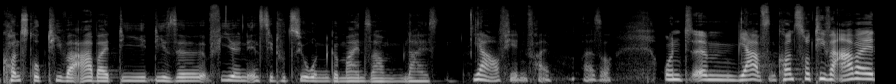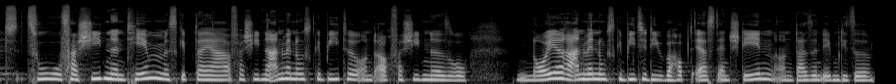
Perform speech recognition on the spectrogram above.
konstruktive Arbeit, die diese vielen Institutionen gemeinsam leisten? Ja, auf jeden Fall. Also und ähm, ja, konstruktive Arbeit zu verschiedenen Themen. Es gibt da ja verschiedene Anwendungsgebiete und auch verschiedene so neuere Anwendungsgebiete, die überhaupt erst entstehen. Und da sind eben diese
